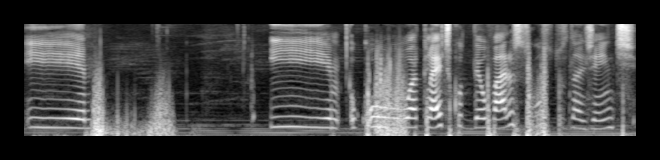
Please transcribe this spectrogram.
E. E o, o Atlético deu vários sustos na gente.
